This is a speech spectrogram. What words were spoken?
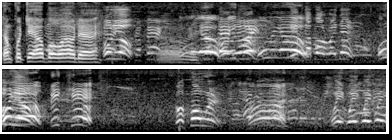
Don't put your elbow out there. Julio. Cut back. Julio, Back, Julio, right. Leave Julio. the ball right there. Julio, big kick. Go forward. Run. Wait, wait, wait, wait.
